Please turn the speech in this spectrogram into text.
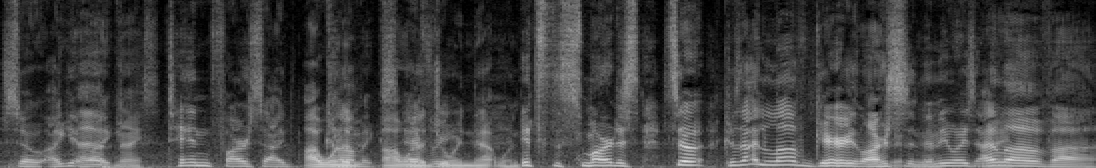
so I get Oh, like nice. ten Far Side I want comics. to. I want to join that one. It's the smartest. So, because I love Gary Larson. Yeah, Anyways, I love uh,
